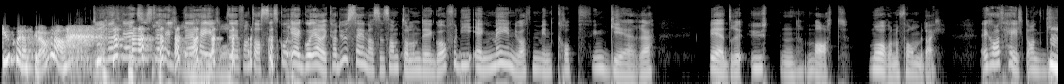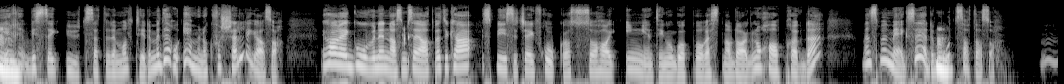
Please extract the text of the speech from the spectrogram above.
Gud, hvor jeg skravla! Jeg syns det er helt, helt eh, fantastisk. Og jeg og Erik hadde jo senest en samtale om det i går, fordi jeg mener jo at min kropp fungerer bedre uten mat morgen og formiddag. Jeg har et helt annet gir mm. hvis jeg utsetter det måltidet. Men der er vi nok forskjellige, altså. Jeg har en god venninne som sier at vet du hva, spiser ikke jeg frokost, så har jeg ingenting å gå på resten av dagen, og har prøvd det. Mens med meg så er det mm. motsatt, altså. Mm.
